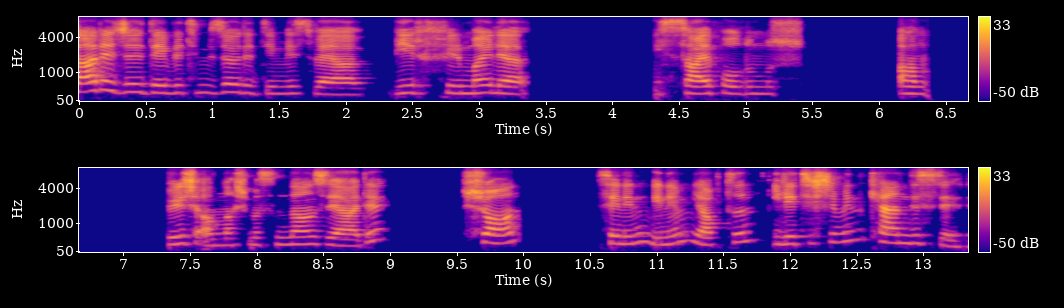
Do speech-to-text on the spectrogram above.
Sadece devletimize ödediğimiz veya bir firmayla sahip olduğumuz an alışveriş anlaşmasından ziyade şu an senin benim yaptığım iletişimin kendisi.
